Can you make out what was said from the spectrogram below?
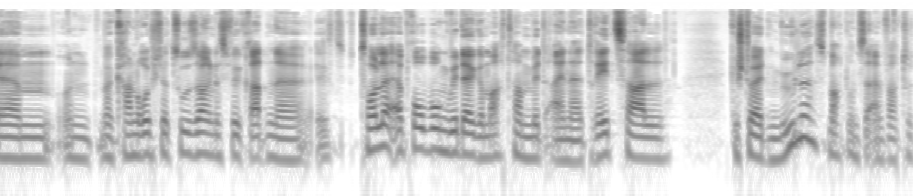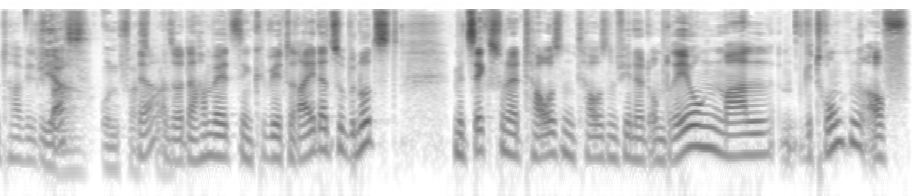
Ähm, und man kann ruhig dazu sagen, dass wir gerade eine äh, tolle Erprobung wieder gemacht haben mit einer Drehzahl gesteuerten Mühle. Das macht uns einfach total viel Ja, Spaß. unfassbar. Ja, also da haben wir jetzt den QW3 dazu benutzt, mit 600.000, 1400 Umdrehungen mal getrunken auf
